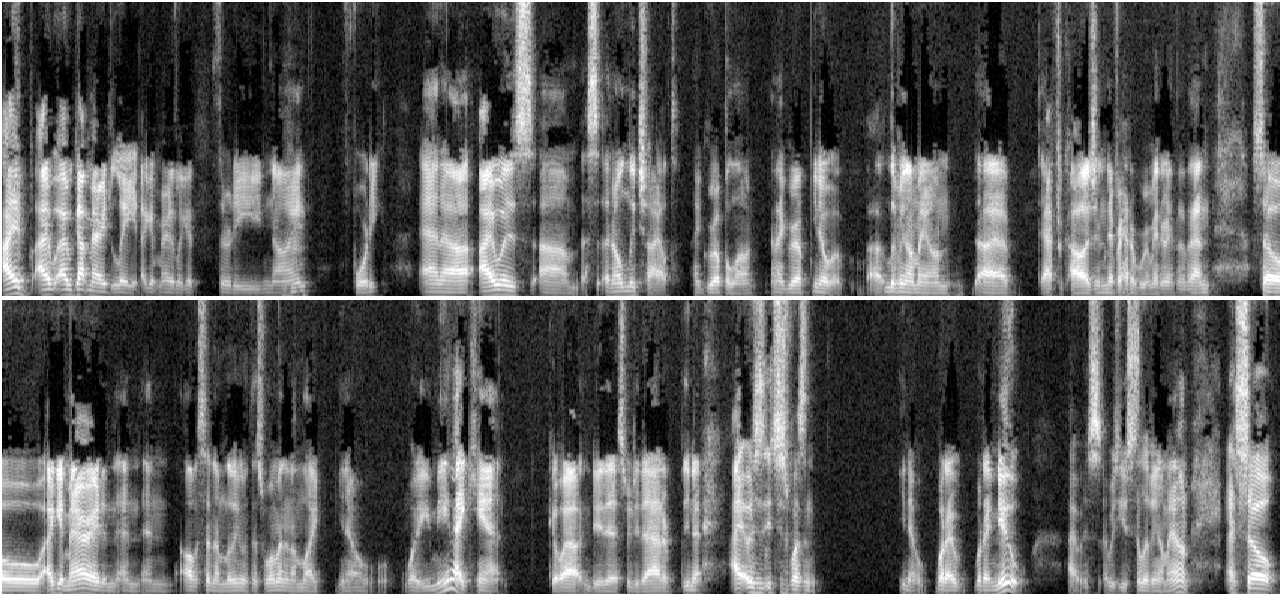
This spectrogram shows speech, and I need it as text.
I, I I got married late. I got married like at 39, 40. And uh, I was um, an only child. I grew up alone, and I grew up, you know, uh, living on my own uh, after college, and never had a roommate or anything like that. And so I get married, and, and, and all of a sudden I'm living with this woman, and I'm like, you know, what do you mean I can't go out and do this or do that, or you know, I it was it just wasn't, you know, what I what I knew. I was I was used to living on my own, and so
